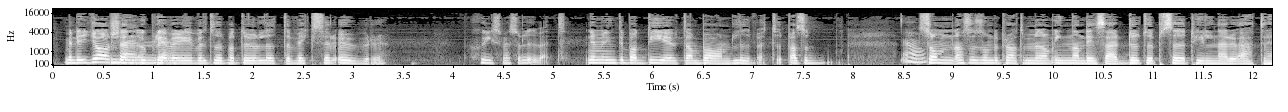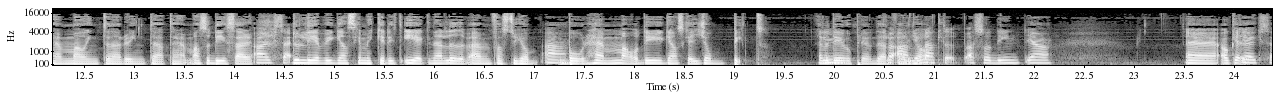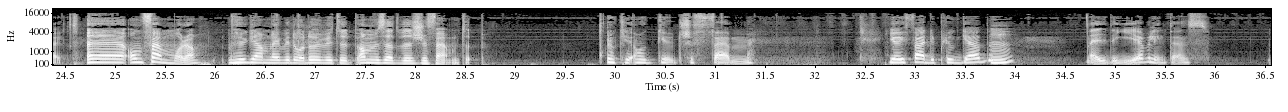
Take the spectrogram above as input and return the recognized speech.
Men det jag känner, Men- upplever är väl typ att du lite växer ur, Skilsmässolivet. nej men inte bara det utan barnlivet typ. Alltså, Ja. som, alltså som du pratade med mig om innan, det är så här, du typ säger till när du äter hemma och inte när du inte äter hemma. Alltså det är så här, ja, du lever ju ganska mycket ditt egna liv även fast du jobb, Ja. bor hemma och det är ju ganska jobbigt. Eller det Mm. upplevde i alla För fall alla jag. typ. Alltså det är inte, ja, Eh, Okej. ja exakt. Eh, om fem år då? Hur gamla är vi då? Då är vi typ, men vi säger att vi är 25 typ. Okej, åh gud, 25. Jag är färdigpluggad. Mm. Nej, det är jag väl inte ens.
